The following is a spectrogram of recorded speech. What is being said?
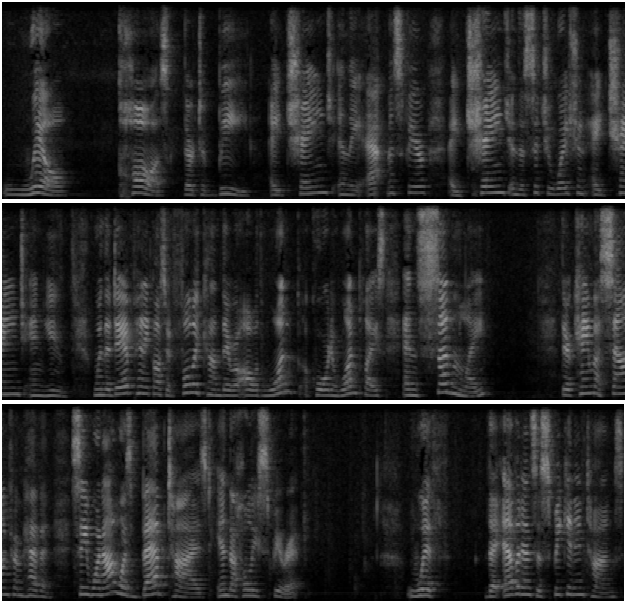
will cause there to be a change in the atmosphere, a change in the situation, a change in you. When the day of Pentecost had fully come, they were all with one accord in one place, and suddenly there came a sound from heaven. See, when I was baptized in the Holy Spirit with the evidence of speaking in tongues,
